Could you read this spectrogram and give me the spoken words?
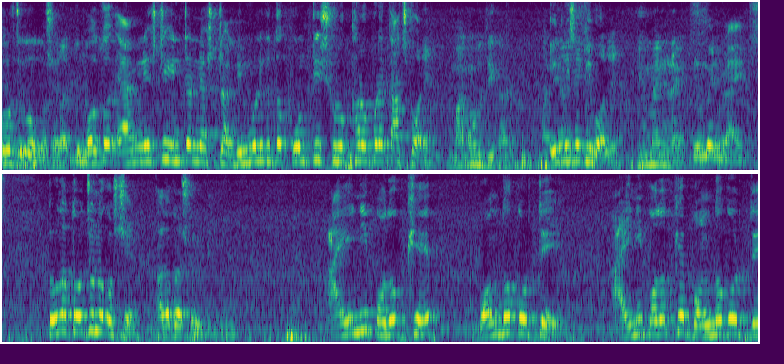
তোর জন্য কোশ্চেন বলতো অ্যামনেস্টি ইন্টারন্যাশনাল নিম্নলিখিত কোনটি সুরক্ষার উপরে কাজ করে? মানবাধিকার। ইংলিশে কি বলে? হিউম্যান রাইটস হিউম্যান রাইটস তোমরা তোর জন্য কোশ্চেন ভালো করে শুনবি। আইনি পদক্ষেপ বন্ধ করতে আইনি পদক্ষেপ বন্ধ করতে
